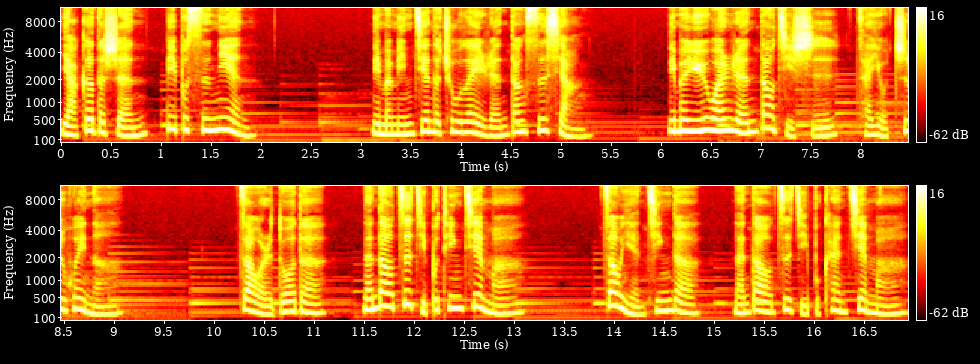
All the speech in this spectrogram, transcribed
雅各的神必不思念。你们民间的畜类人当思想：你们愚顽人到几时才有智慧呢？造耳朵的，难道自己不听见吗？造眼睛的，难道自己不看见吗？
